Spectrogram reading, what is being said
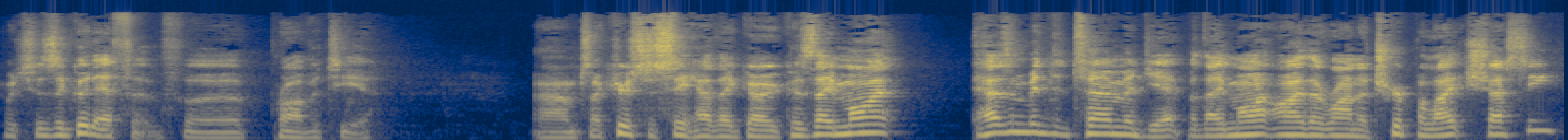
which is a good effort for Privateer. Um, so curious to see how they go because they might it hasn't been determined yet, but they might either run a Triple Eight chassis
